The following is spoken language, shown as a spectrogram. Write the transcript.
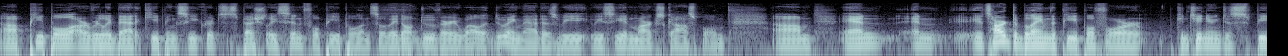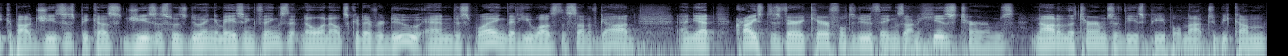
uh, people are really bad at keeping secrets, especially sinful people. And so they don't do very well at doing that, as we, we see in Mark's gospel. Um, and, and it's hard to blame the people for continuing to speak about Jesus because Jesus was doing amazing things that no one else could ever do and displaying that he was the Son of God. And yet, Christ is very careful to do things on his terms, not on the terms of these people, not to become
